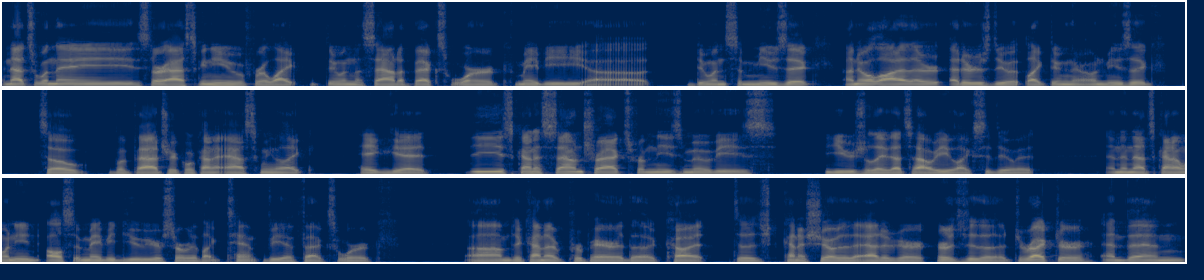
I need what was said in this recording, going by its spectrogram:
and that's when they start asking you for like doing the sound effects work, maybe uh, doing some music. I know a lot of their editors do it like doing their own music. So, but Patrick will kind of ask me like, "Hey, get these kind of soundtracks from these movies." Usually, that's how he likes to do it and then that's kind of when you also maybe do your sort of like temp VFX work um, to kind of prepare the cut to kind of show to the editor or to the director, and then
